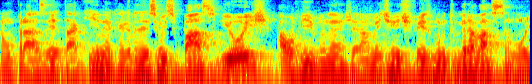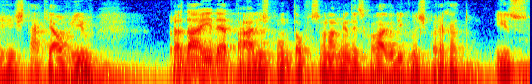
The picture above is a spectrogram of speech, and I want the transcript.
É um prazer estar aqui, né? Que agradecer o espaço. E hoje, ao vivo, né? Geralmente a gente fez muito gravação. Hoje a gente está aqui ao vivo para dar aí detalhes de como está o funcionamento da Escola Agrícola de Paracatu. Isso.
